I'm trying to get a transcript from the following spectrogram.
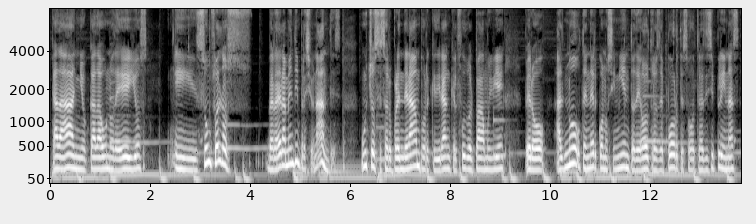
cada año cada uno de ellos y son sueldos verdaderamente impresionantes. Muchos se sorprenderán porque dirán que el fútbol paga muy bien, pero al no tener conocimiento de otros deportes o otras disciplinas,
